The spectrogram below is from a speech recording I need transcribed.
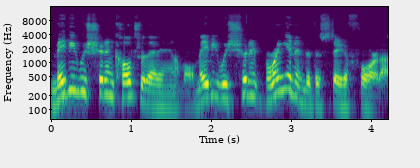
maybe we shouldn't culture that animal. Maybe we shouldn't bring it into the state of Florida.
